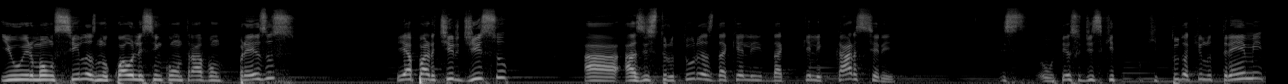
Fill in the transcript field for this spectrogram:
e o irmão Silas, no qual eles se encontravam presos, e a partir disso, a, as estruturas daquele, daquele cárcere, o texto diz que, que tudo aquilo treme,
